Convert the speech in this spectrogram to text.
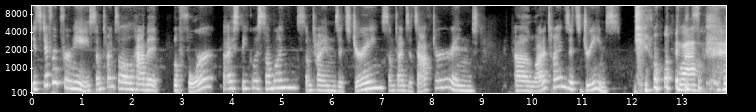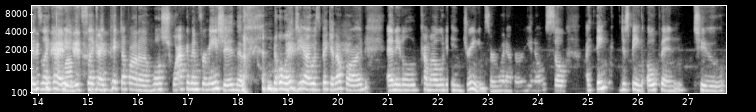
It's different for me. Sometimes I'll have it before I speak with someone, sometimes it's during, sometimes it's after, and a lot of times it's dreams. You know, Wow. it's, it's like I, Wow. it's like I picked up on a whole schwack of information that I had no idea I was picking up on, and it'll come out in dreams or whatever, you know. So I think just being open to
